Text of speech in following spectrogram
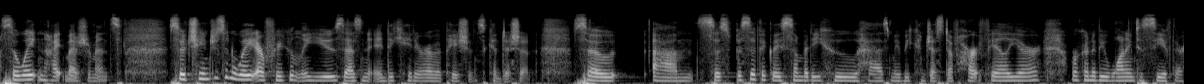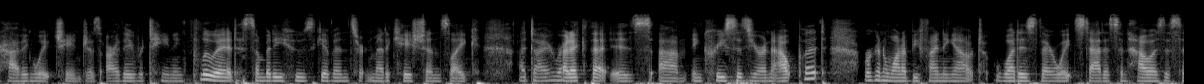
So weight and height measurements. So changes in weight are frequently used as an indicator of a patient's condition. So um, so specifically somebody who has maybe congestive heart failure, we're going to be wanting to see if they're having weight changes. Are they retaining fluid? Somebody who's given certain medications like a diuretic that is um, increases urine output, we're going to want to be finding out what is their weight status and how is this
